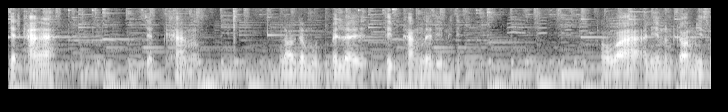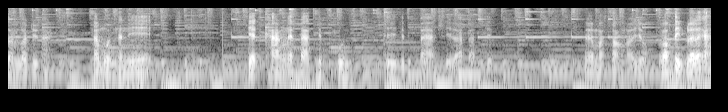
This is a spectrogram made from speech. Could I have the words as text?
เจ็ดครั้งนะเจ็ดครั้ง เราจะหมุนไปเลยสิบครั้งเลยดีไหมเนี่ยเพราะว่าอันนี้มันก็มีส่วนลดอยู่นะ ถ้าหมุนอันนี้เจ็ดครั้งในแปดสิบคูณ สี่สิบแปดสี่ร้อยแปดสิบเพิ่มมาสองร้อยหยกเราสิบเลยแล้วกัน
